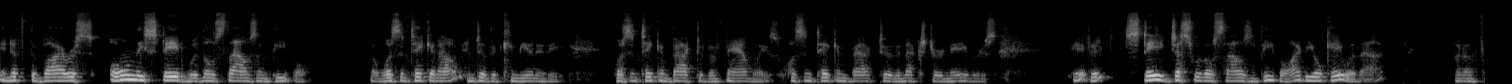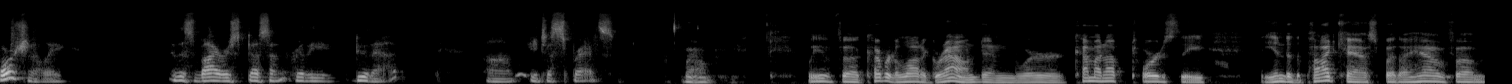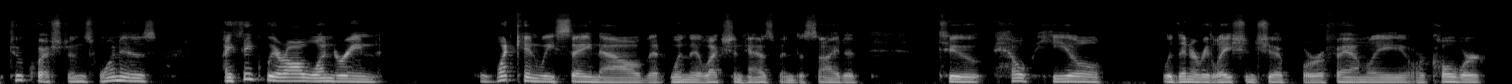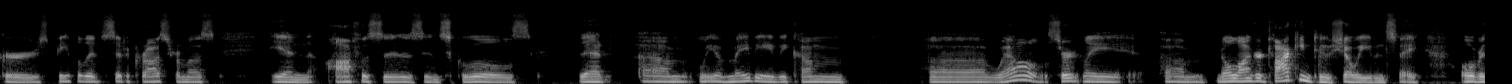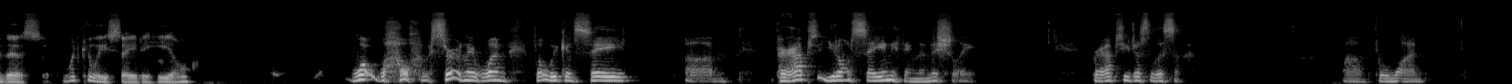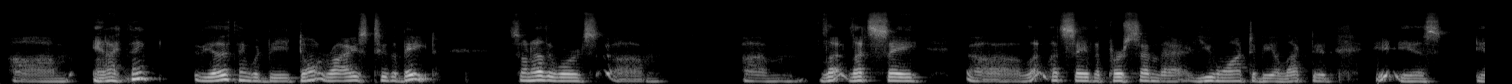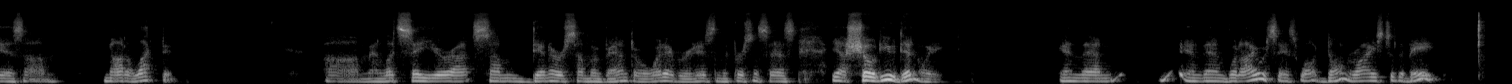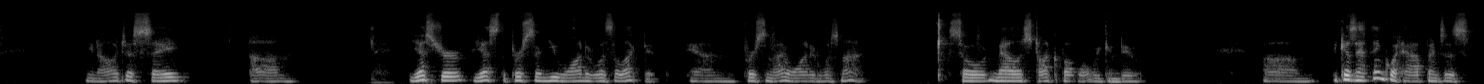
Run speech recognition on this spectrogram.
and if the virus only stayed with those thousand people, but wasn't taken out into the community, wasn't taken back to the families, wasn't taken back to the next door neighbors. If it stayed just with those thousand people, I'd be okay with that. But unfortunately, this virus doesn't really do that. Um, it just spreads. Well, we've uh, covered a lot of ground and we're coming up towards the, the end of the podcast, but I have um, two questions. One is, I think we're all wondering what can we say now that when the election has been decided to help heal within a relationship or a family or co-workers people that sit across from us in offices in schools that um, we have maybe become uh, well certainly um, no longer talking to shall we even say over this. What can we say to heal? What well, certainly one what we can say um, perhaps you don't say anything initially. Perhaps you just listen uh, for one. Um, and i think the other thing would be don't rise to the bait. So in other words um, um let, let's say uh, let, us say the person that you want to be elected is is um, not elected um, and let's say you're at some dinner, some event, or whatever it is, and the person says, "Yeah, showed you, didn't we?" And then, and then what I would say is, "Well, don't rise to the bait." You know, just say, um, "Yes, you're. Yes, the person you wanted was elected, and the person I wanted was not." So now let's talk about what we can do. Um, because I think what happens is,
